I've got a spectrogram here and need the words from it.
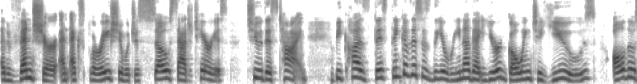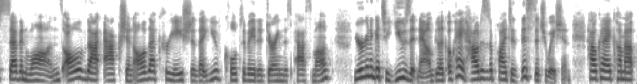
adventure and exploration, which is so Sagittarius to this time. Because this, think of this as the arena that you're going to use all of those seven wands, all of that action, all of that creation that you've cultivated during this past month, you're going to get to use it now and be like, okay, how does it apply to this situation? How can I come up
